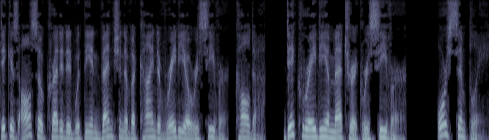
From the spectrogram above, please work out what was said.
Dicke is also credited with the invention of a kind of radio receiver, called a Dicke radiometric receiver, or simply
